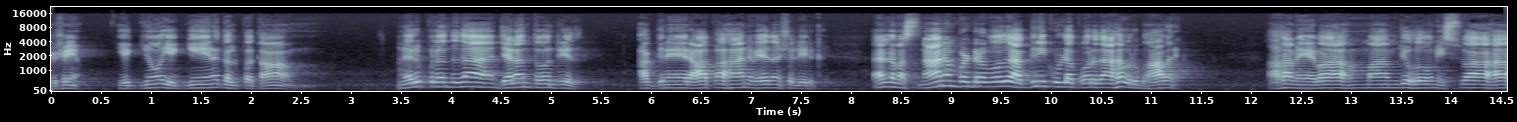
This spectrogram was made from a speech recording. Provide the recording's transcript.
விஷயம். யஜ்ஞோ யஜ்ஞேன கல்பதாம். நெருப்புலேருந்து தான் ஜலம் தோன்றியது. அக்னே ராபகான்னு வேதம் சொல்லியிருக்கு. அதனால் நம்ம ஸ்நானம் பண்ணுற போது அக்னிக்குள்ளே போகிறதாக ஒரு பாவனை. அகமேவாஹம் மாம் ஜுஹோம் இஸ்வாஹா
